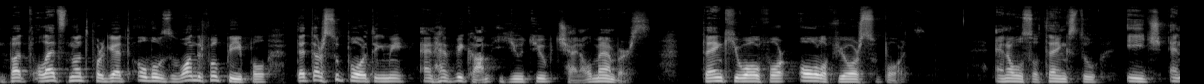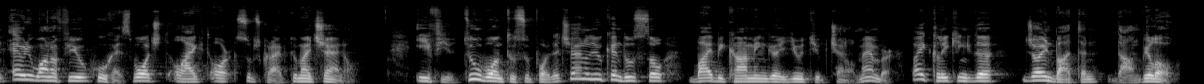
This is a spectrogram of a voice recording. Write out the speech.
But let's not forget all those wonderful people that are supporting me and have become YouTube channel members. Thank you all for all of your support. And also thanks to each and every one of you who has watched, liked or subscribed to my channel. If you too want to support the channel, you can do so by becoming a YouTube channel member by clicking the join button down below.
